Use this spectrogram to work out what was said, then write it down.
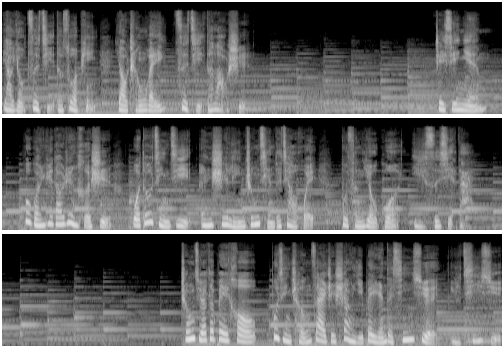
要有自己的作品，要成为自己的老师。这些年。不管遇到任何事，我都谨记恩师临终前的教诲，不曾有过一丝懈怠。成觉的背后，不仅承载着上一辈人的心血与期许，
